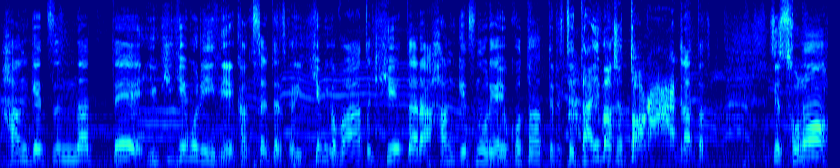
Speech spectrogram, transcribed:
判決になって雪煙に隠されたんですが雪煙がバーッと消えたら判決の俺が横たわってるで大爆笑ドカーンってなったんです。でその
